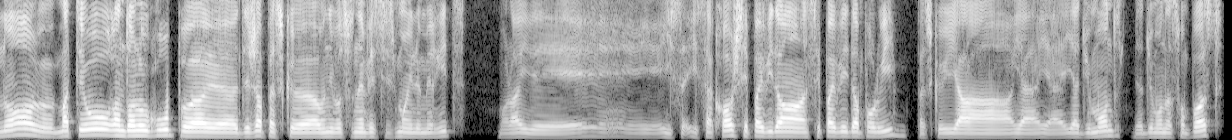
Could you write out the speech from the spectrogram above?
non, Matteo rentre dans le groupe euh, déjà parce qu'au niveau de son investissement, il le mérite. Voilà, il s'accroche. C'est pas évident, c'est pas évident pour lui parce qu'il y a, du monde, il y a du monde à son poste.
